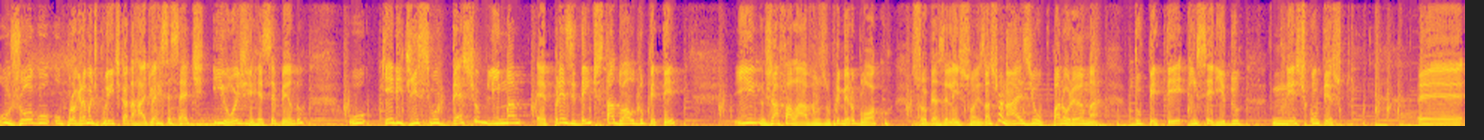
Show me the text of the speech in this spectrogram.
o jogo, o programa de política da Rádio RC7 e hoje recebendo o queridíssimo Décio Lima, é, presidente estadual do PT. E já falávamos no primeiro bloco sobre as eleições nacionais e o panorama do PT inserido neste contexto. É,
